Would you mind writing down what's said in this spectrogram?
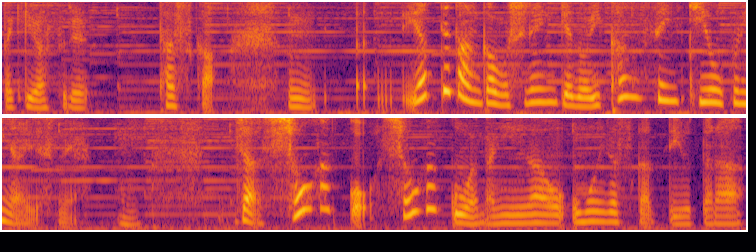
た気がする。確か。うん。やってたんかもしれんけど、いかんせん記憶にないですね。うん。じゃあ、小学校。小学校は何が思い出すかって言ったら、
